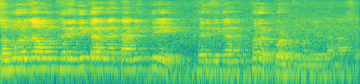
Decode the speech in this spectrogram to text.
समोर जाऊन खरेदी करण्यात आणि ते खरेदी करण्यात फरक पडतो म्हणजे जरा असं.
